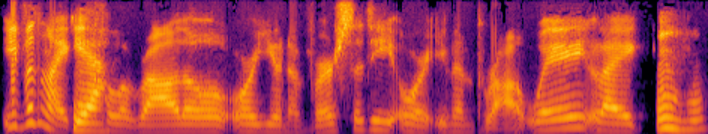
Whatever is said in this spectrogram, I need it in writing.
Even like Yeah. Colorado or University or even Broadway, like Mhm.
